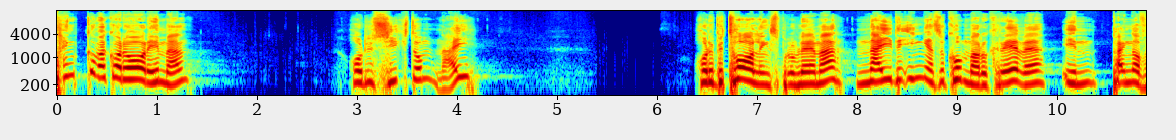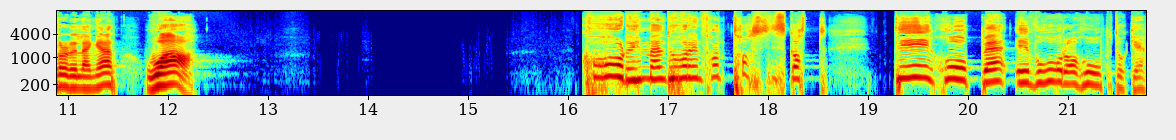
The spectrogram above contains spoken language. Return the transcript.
Tenk over hva du har i himmelen. Har du sykdom? Nei. Har du betalingsproblemer? Nei, det er ingen som kommer og krever inn penger fra deg lenger. Wow! Hva har du himmelen? Du har en fantastisk skatt. Det håpet er våre håp, dere.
